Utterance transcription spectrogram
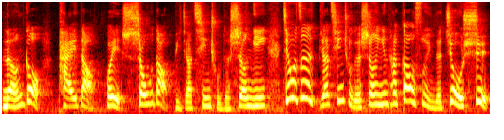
能够拍到会收到比较清楚的声音。结果这个比较清楚的声音，他告诉你的就是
